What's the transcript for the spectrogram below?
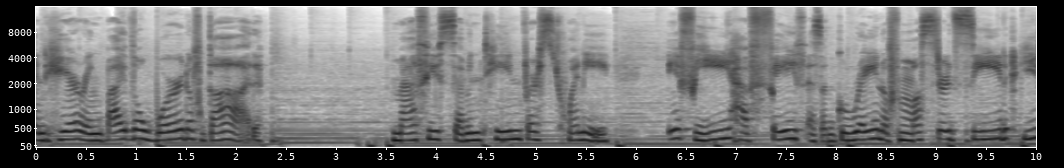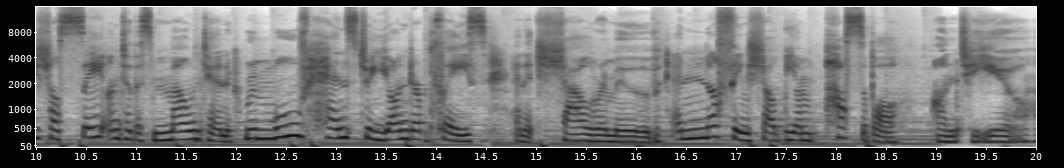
and hearing by the word of God. Matthew 17, verse 20 if ye have faith as a grain of mustard seed, ye shall say unto this mountain, Remove hence to yonder place, and it shall remove, and nothing shall be impossible unto you.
